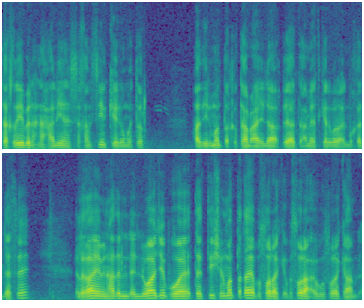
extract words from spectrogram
تقريبا إحنا حاليا هسه 50 كيلو متر هذه المنطقة تابعة إلى قيادة عمليات كربلاء المقدسة. الغاية من هذا الواجب هو تفتيش المنطقة بصورة بصورة بصورة كاملة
